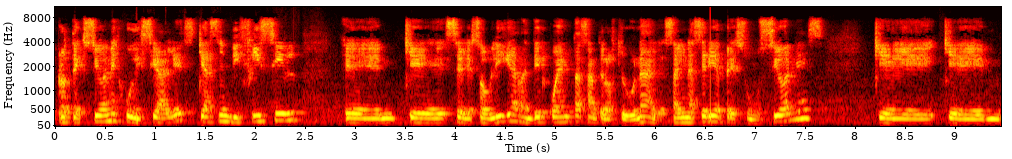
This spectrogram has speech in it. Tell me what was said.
protecciones judiciales que hacen difícil que se les obligue a rendir cuentas ante los tribunales. Hay una serie de presunciones que,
